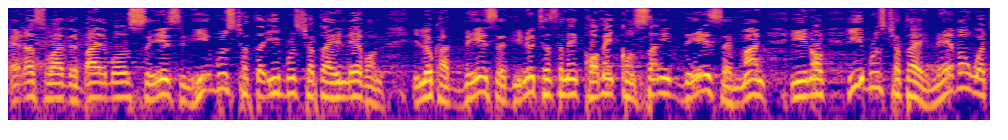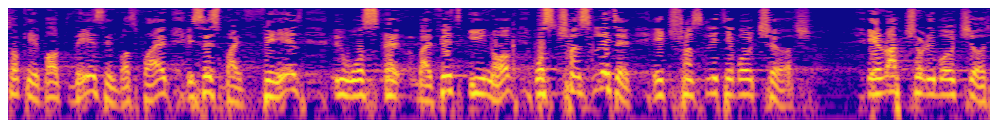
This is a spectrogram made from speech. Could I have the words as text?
And that's why the Bible says in Hebrews chapter Hebrews chapter 11, you look at this, uh, the New Testament comment concerning this uh, man, you know, Hebrews chapter 11, we're talking about this in verse 5. It says, by faith, it was, uh, by faith Enoch was translated, a translatable church a rapturable church,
